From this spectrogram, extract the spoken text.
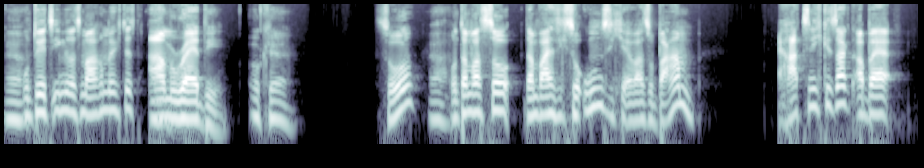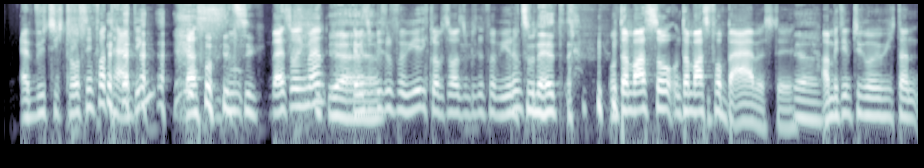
Ja. und du jetzt irgendwas machen möchtest, I'm ready. Okay. So. Ja. Und dann war es so, dann war er sich so unsicher. Er war so, bam. Er hat es nicht gesagt, aber er, er wird sich trotzdem verteidigen. Das, Witzig. weißt du, was ich meine? Ja, Ich habe mich so ein ja. bisschen verwirrt. Ich glaube, es war so ein bisschen Verwirrung. Zu nett. Und dann war es so, und dann war es vorbei, weißt du. Ja. Aber mit dem Typ habe ich mich dann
